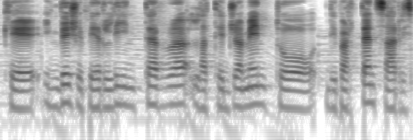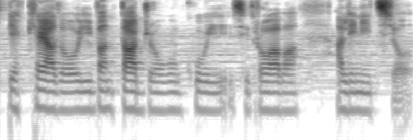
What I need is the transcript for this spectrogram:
che invece per l'Inter l'atteggiamento di partenza ha rispecchiato il vantaggio con cui si trovava all'inizio,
